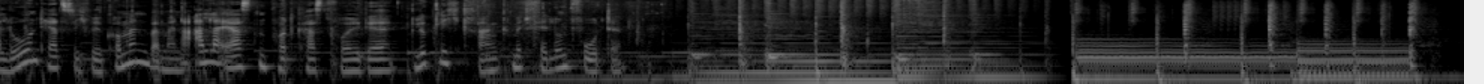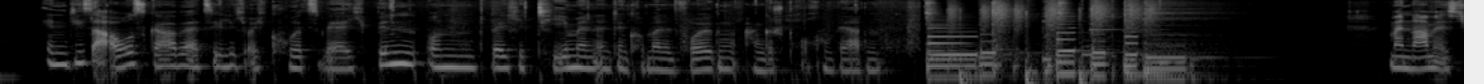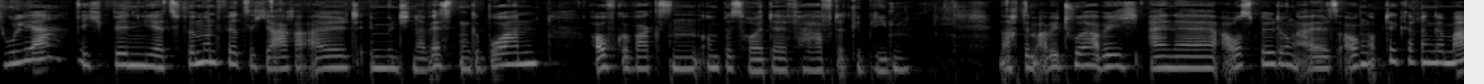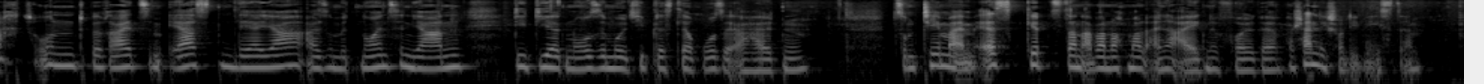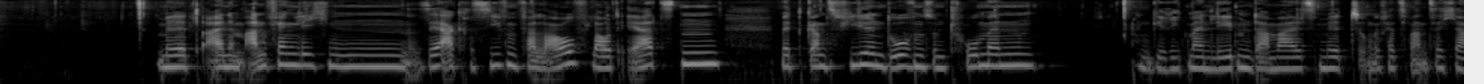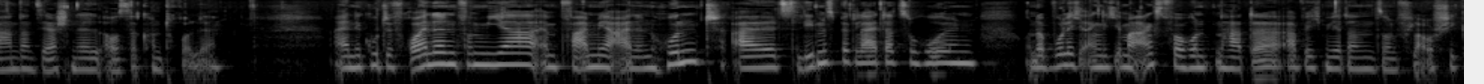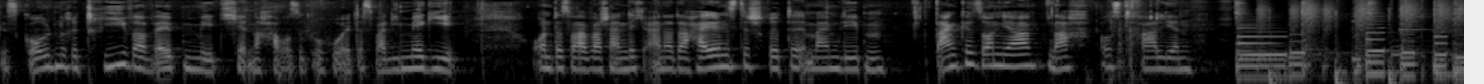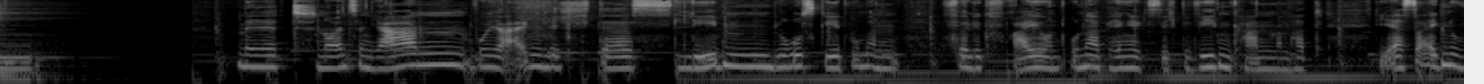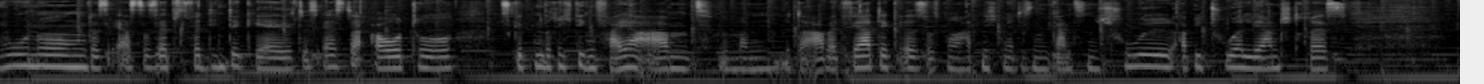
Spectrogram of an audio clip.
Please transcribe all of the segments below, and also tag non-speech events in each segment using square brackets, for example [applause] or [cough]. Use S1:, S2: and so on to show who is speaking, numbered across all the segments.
S1: Hallo und herzlich willkommen bei meiner allerersten Podcast-Folge Glücklich krank mit Fell und Pfote. In dieser Ausgabe erzähle ich euch kurz, wer ich bin und welche Themen in den kommenden Folgen angesprochen werden. Mein Name ist Julia. Ich bin jetzt 45 Jahre alt, im Münchner Westen geboren, aufgewachsen und bis heute verhaftet geblieben. Nach dem Abitur habe ich eine Ausbildung als Augenoptikerin gemacht und bereits im ersten Lehrjahr, also mit 19 Jahren, die Diagnose Multiple Sklerose erhalten. Zum Thema MS gibt es dann aber nochmal eine eigene Folge, wahrscheinlich schon die nächste mit einem anfänglichen, sehr aggressiven Verlauf laut Ärzten mit ganz vielen doofen Symptomen geriet mein Leben damals mit ungefähr 20 Jahren dann sehr schnell außer Kontrolle. Eine gute Freundin von mir empfahl mir einen Hund als Lebensbegleiter zu holen. Und obwohl ich eigentlich immer Angst vor Hunden hatte, habe ich mir dann so ein flauschiges Golden Retriever Welpenmädchen nach Hause geholt. Das war die Maggie. Und das war wahrscheinlich einer der heilendsten Schritte in meinem Leben. Danke, Sonja, nach Australien. Mit 19 Jahren, wo ja eigentlich das Leben losgeht, wo man völlig frei und unabhängig sich bewegen kann. Man hat die erste eigene Wohnung, das erste selbstverdiente Geld, das erste Auto, es gibt einen richtigen Feierabend, wenn man mit der Arbeit fertig ist. Also man hat nicht mehr diesen ganzen Schul-, Abitur-, Lernstress.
